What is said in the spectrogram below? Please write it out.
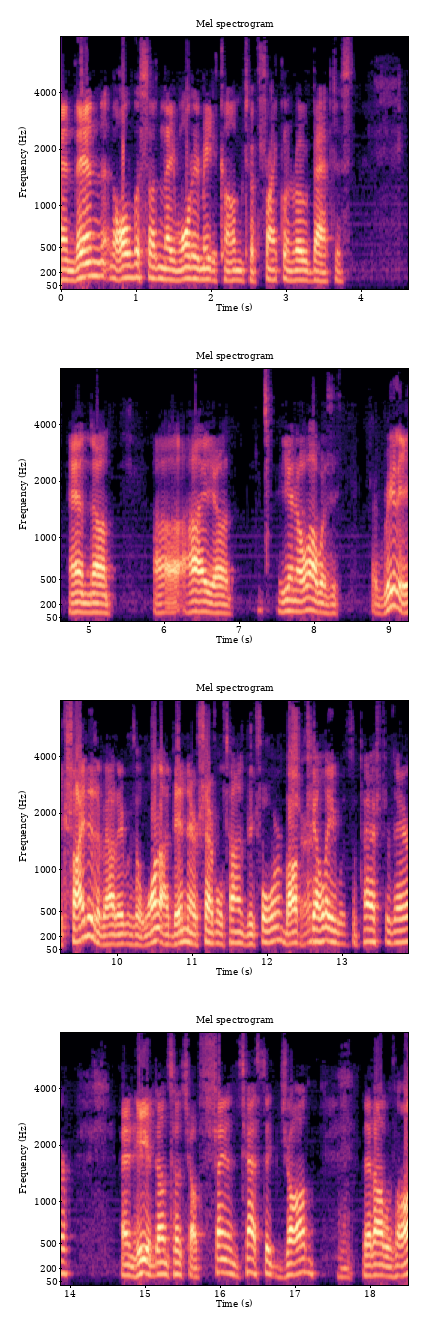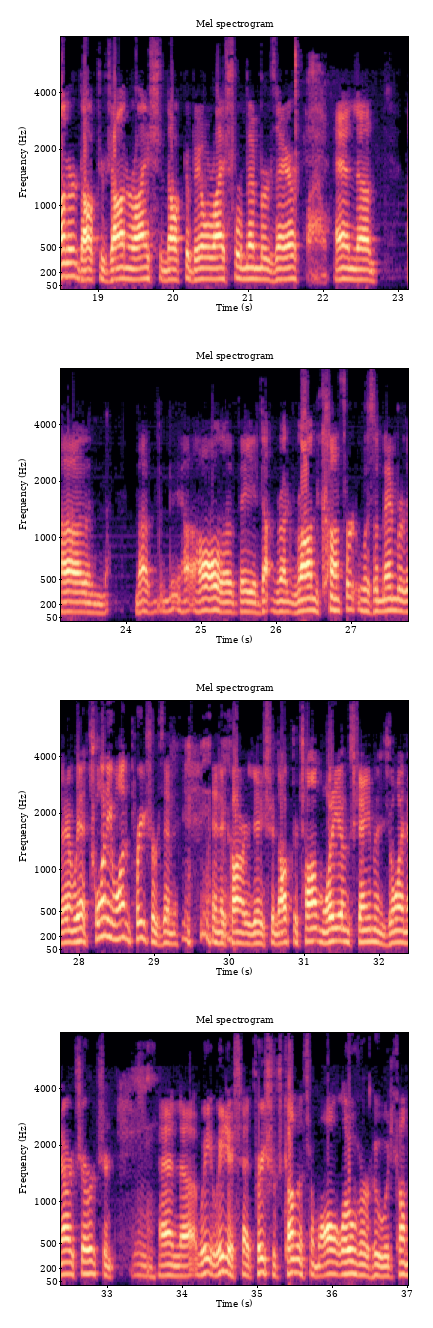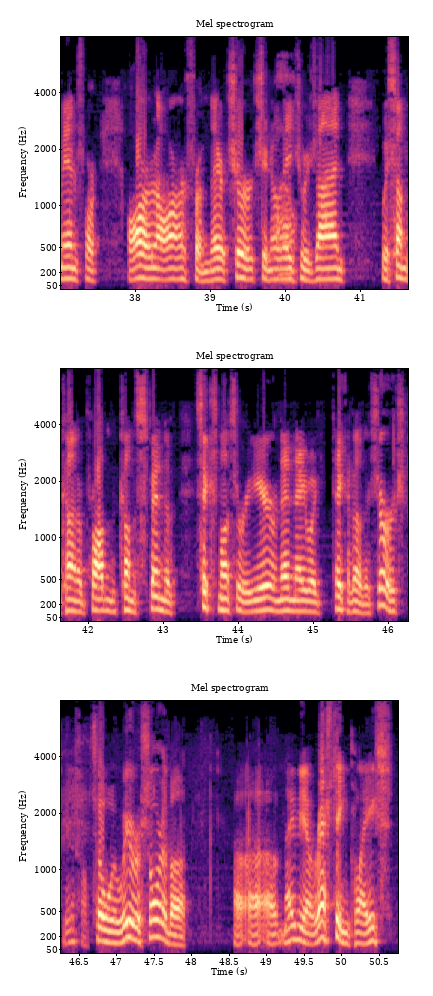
And then all of a sudden they wanted me to come to Franklin Road Baptist. And uh, uh, I, uh, you know, I was really excited about it. It was a one, I'd been there several times before. Bob Sure. Kelly was the pastor there. And he had done such a fantastic job Mm. that I was honored. Dr. John Rice and Dr. Bill Rice were members there Wow. and um, um, all of the Ron Comfort was a member there. And we had 21 preachers in in the congregation. Dr. Tom Williams came and joined our church, and Mm. and uh, we we just had preachers coming from all over who would come in for R and R from their church. You know, Wow. they'd resign with some kind of problem, come spend a, six months or a year, and then they would take another church. Beautiful. So we were sort of a, a, a maybe a resting place,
